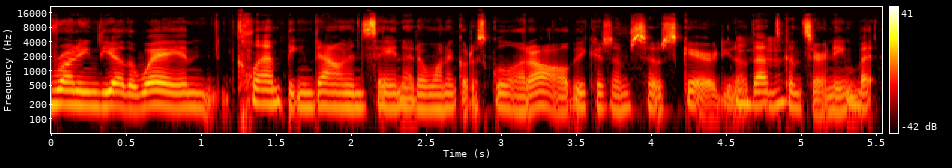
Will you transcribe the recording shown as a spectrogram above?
running the other way and clamping down and saying i don't want to go to school at all because i'm so scared you know that's Mhm. concerning but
